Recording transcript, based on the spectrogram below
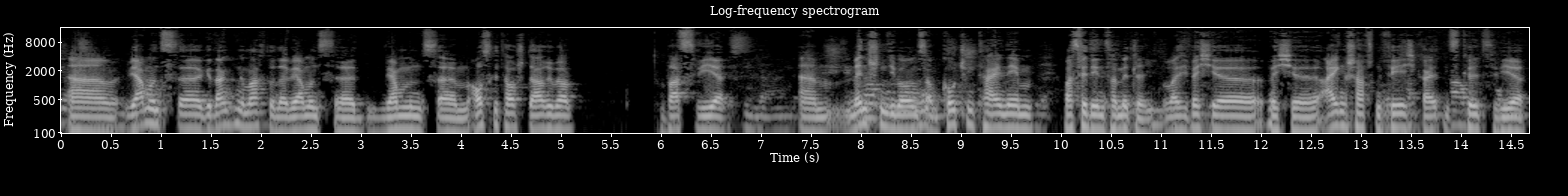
ähm, wir haben uns äh, Gedanken gemacht oder wir haben uns, äh, wir haben uns ähm, ausgetauscht darüber, was wir ähm, Menschen, die bei uns am Coaching teilnehmen, was wir denen vermitteln, welche, welche Eigenschaften, Fähigkeiten, Skills wir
